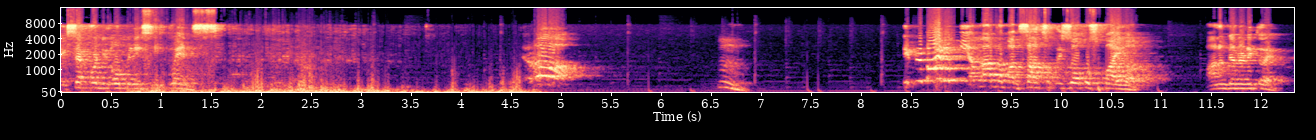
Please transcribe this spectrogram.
except for the opening sequence. Pero, hmm. It reminded me a lot of Ansatsu Kizoko's pilot. Parang ganun ito eh.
